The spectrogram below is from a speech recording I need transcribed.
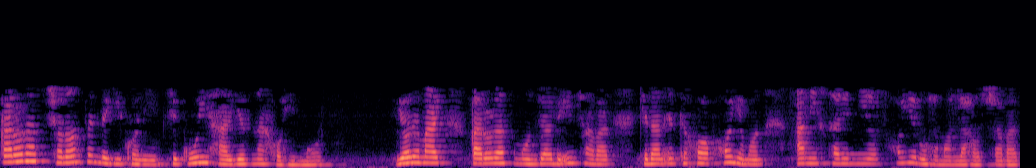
قرار است چنان زندگی کنیم که گویی هرگز نخواهیم مرد. یاد مرگ قرار است منجر به این شود که در انتخابهایمان عمیقترین نیازهای روحمان لحاظ شود.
